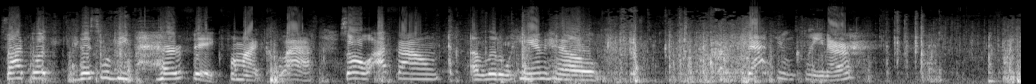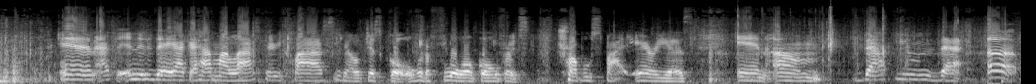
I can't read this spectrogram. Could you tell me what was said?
So I thought this would be perfect for my class. So I found a little handheld vacuum cleaner and at the end of the day, I could have my last period class, you know, just go over the floor, go over its trouble spot areas, and um, vacuum that up.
